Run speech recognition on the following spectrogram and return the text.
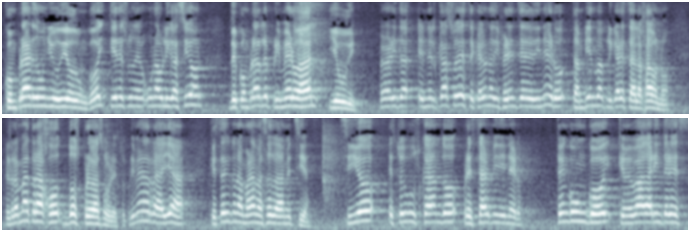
comprar de un yudí o de un goy, tienes una, obligación de comprarle primero al yudí. Pero ahorita, en el caso este, que hay una diferencia de dinero, también va a aplicar esta alajá o no. El Ramá trajo dos pruebas sobre esto. Primera raya, que está haciendo una mara masada de Metzía. Si yo estoy buscando prestar mi dinero, tengo un goy que me va a dar interés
